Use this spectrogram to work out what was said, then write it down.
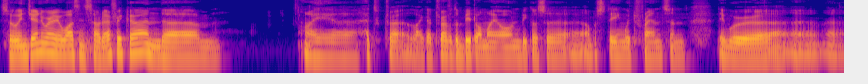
so in January, I was in South Africa, and um, I uh, had to tra- like I traveled a bit on my own because uh, I was staying with friends, and they were uh, uh, uh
